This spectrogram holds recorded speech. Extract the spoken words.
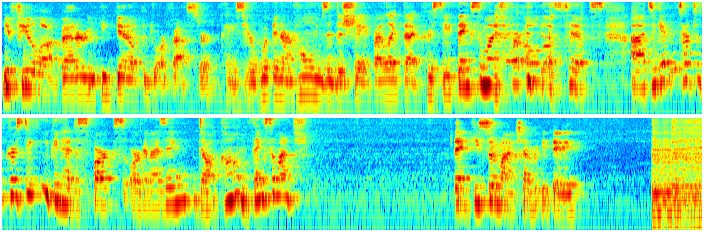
you feel a lot better, you can get out the door faster. Okay, so you're whipping our homes into shape. I like that, Christy. Thanks so much for all those tips. Uh, to get in touch with Christy, you can head to sparxorganizing.com. Thanks so much. Thank you so much. Have a good day.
